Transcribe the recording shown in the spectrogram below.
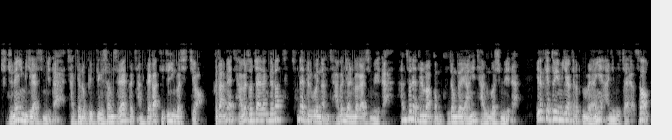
기준의 이미지가 있습니다. 장대 높이 뛰기 선수의 그 장대가 기준인 것이죠. 그 다음에 작을 소자 장대는 손에 들고 있는 작은 열매가 있습니다. 한 손에 들 만큼 그 정도의 양이 작은 것입니다. 이렇게 두 이미지가 결합된 모양이 안입을 자여서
